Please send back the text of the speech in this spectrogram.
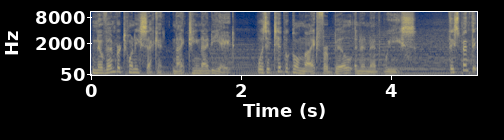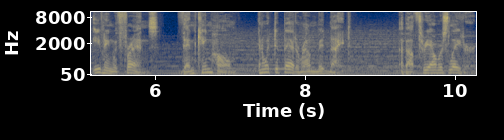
November 22, 1998 was a typical night for Bill and Annette Wiese. They spent the evening with friends, then came home and went to bed around midnight. About three hours later,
